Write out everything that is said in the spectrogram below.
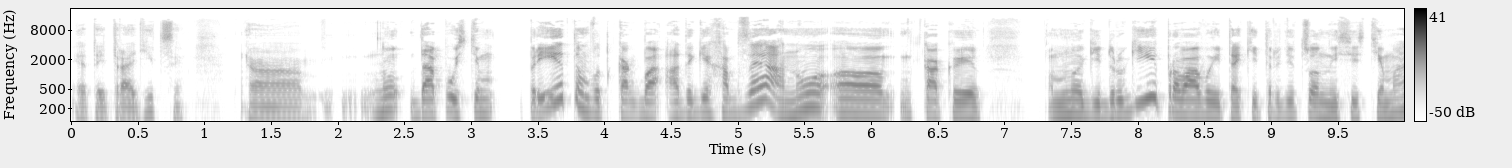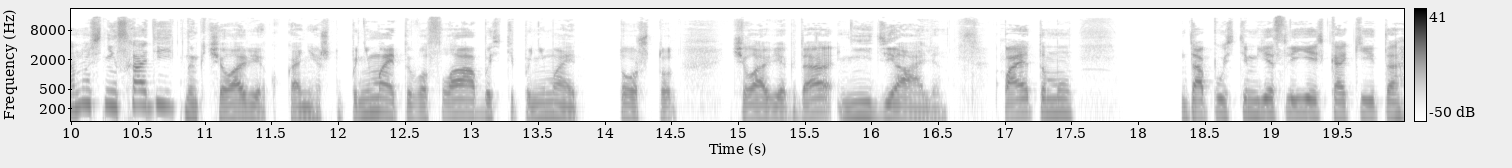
этой традиции. Ну, допустим, при этом вот как бы Адыге оно, как и многие другие правовые такие традиционные системы, оно снисходительно к человеку, конечно, понимает его слабости, понимает то, что человек, да, не идеален. Поэтому, допустим, если есть какие-то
